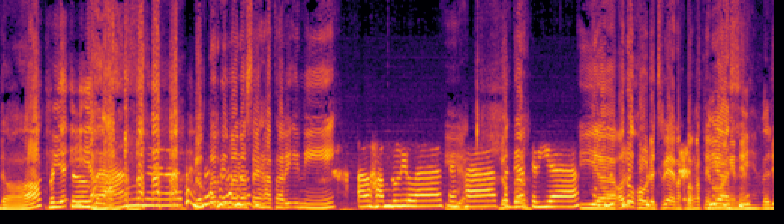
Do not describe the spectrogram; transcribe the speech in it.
Dok? Iya, Betul iya. banget. dokter gimana sehat hari ini Alhamdulillah Iya. sehat, Dokter. segar ceria. iya aduh kalau udah ceria enak banget nih Iya sih, jadi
